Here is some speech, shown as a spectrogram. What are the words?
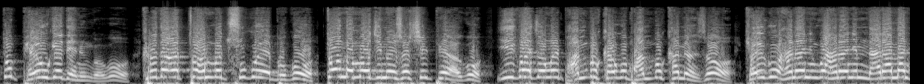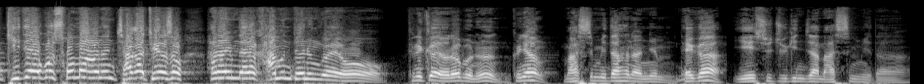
또 배우게 되는 거고 그러다가 또 한번 추구해보고 또 넘어지면서 실패하고 이 과정을 반복하고 반복하면서 결국 하나님과 하나님 나라만 기대하고 소망하는 자가 되어서 하나님 나라 가면 되는 거예요. 그러니까 여러분은 그냥 맞습니다 하나님 내가 예수 죽인 자 맞습니다.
